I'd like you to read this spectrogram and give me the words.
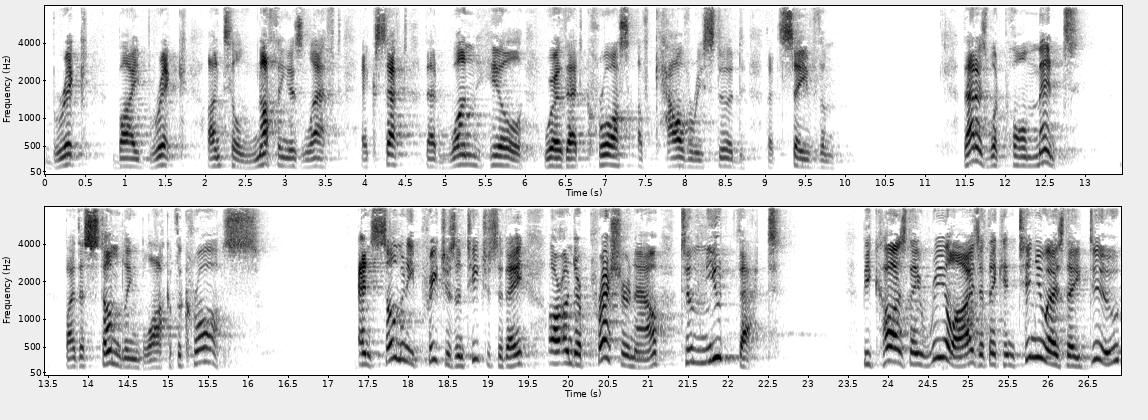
brick by brick until nothing is left except that one hill where that cross of Calvary stood that saved them. That is what Paul meant by the stumbling block of the cross. And so many preachers and teachers today are under pressure now to mute that because they realize if they continue as they do,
